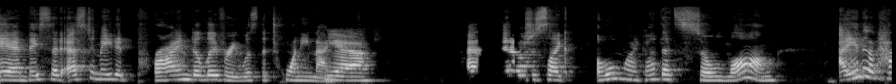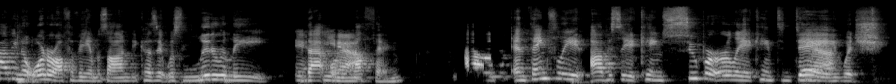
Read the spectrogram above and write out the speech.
and they said estimated prime delivery was the 29th. Yeah. And I was just like, oh my God, that's so long. I ended up having to order off of Amazon because it was literally that or nothing. Um, and thankfully, obviously, it came super early. It came today, Yeah. which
